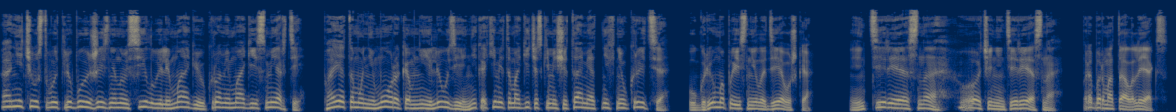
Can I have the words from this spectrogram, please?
Они чувствуют любую жизненную силу или магию, кроме магии смерти. Поэтому ни мороком, ни иллюзией, ни какими-то магическими щитами от них не укрыться. Угрюмо пояснила девушка. «Интересно, очень интересно», — пробормотал Лекс.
